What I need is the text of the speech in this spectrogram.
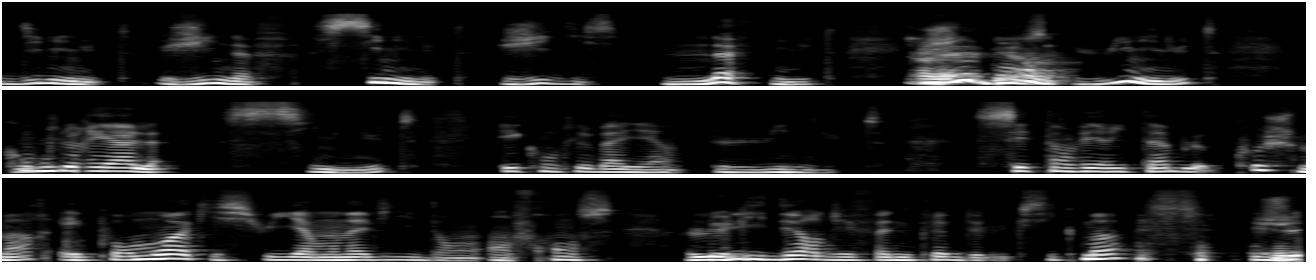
10 minutes. J9, 6 minutes. J10, 9 minutes. Ouais, bien. J11, 8 minutes. Contre Mhm. le Real, 6 minutes. Et contre le Bayern, 8 minutes. C'est un véritable cauchemar. Et pour moi, qui suis, à mon avis, dans, en France, le leader du fan club de Luxigma, je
